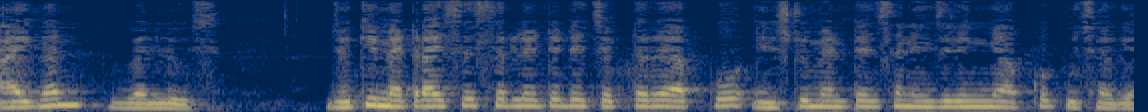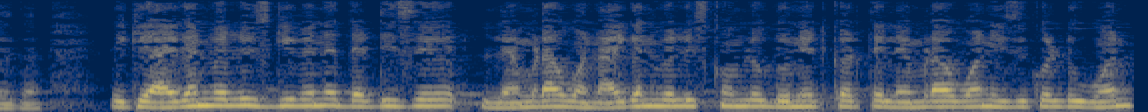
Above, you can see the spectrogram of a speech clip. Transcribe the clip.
आइगन वैल्यूज़ जो कि मेट्राइसिस से रिलेटेड चैप्टर है आपको इंस्ट्रूमेंटेशन इंजीनियरिंग में आपको पूछा गया था। देखिए आइगन वैल्यूज़ गिवन है that is a lambda one eigenvalues को हम लोग डोनेट करते हैं। Lambda one is equal to one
